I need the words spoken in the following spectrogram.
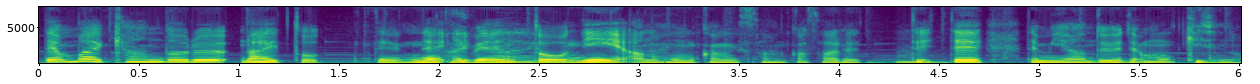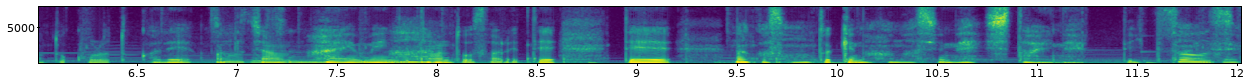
で前キャンドルライトってね、はい。イベントに、あのはい。ホームカミング参加されていて、でミーユーでも記事のところとかでまきちゃん、はい、メイン担当されて、でなんかその時の話ねしたいねって言ってたんでよ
